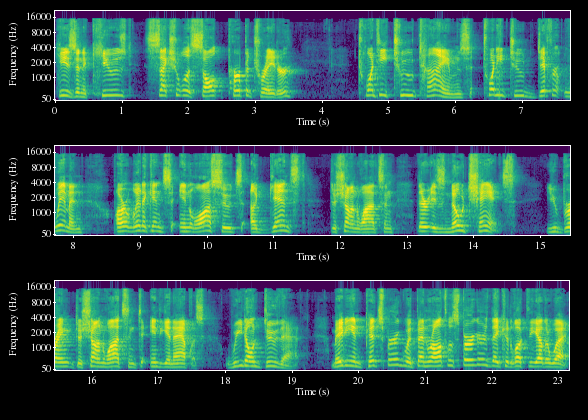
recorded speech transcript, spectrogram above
He is an accused sexual assault perpetrator 22 times, 22 different women are litigants in lawsuits against Deshaun Watson. There is no chance you bring Deshaun Watson to Indianapolis. We don't do that. Maybe in Pittsburgh with Ben Roethlisberger, they could look the other way.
